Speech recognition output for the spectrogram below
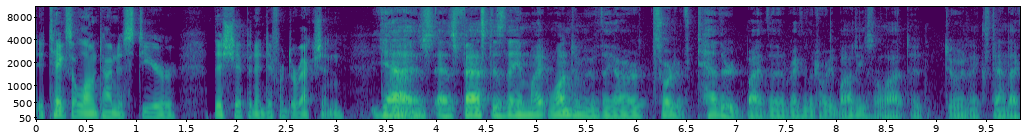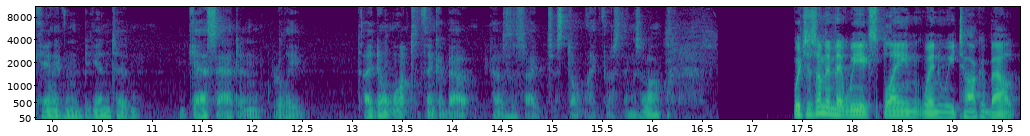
it takes a long time to steer this ship in a different direction. Yeah, um, as as fast as they might want to move, they are sort of tethered by the regulatory bodies a lot to to an extent I can't even begin to guess at and really I don't want to think about because I just don't like those things at all. Which is something that we explain when we talk about,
